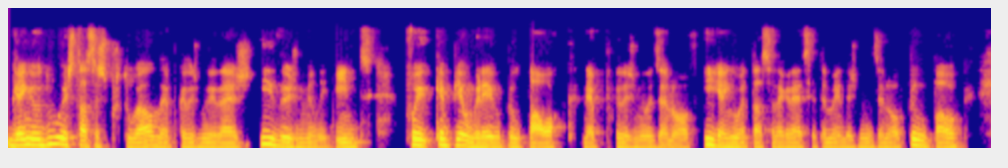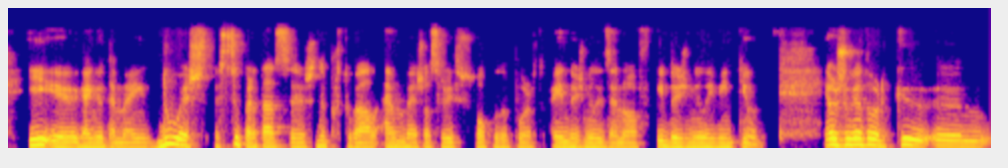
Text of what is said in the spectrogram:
ganhou duas taças de Portugal na época de 2010 e 2020, foi campeão grego pelo PAOK na época de 2019 e ganhou a Taça da Grécia também em 2019 pelo PAOK e uh, ganhou também duas supertaças de Portugal, ambas ao Serviço Futebol do Porto, em 2019 e 2021. É um jogador que um,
